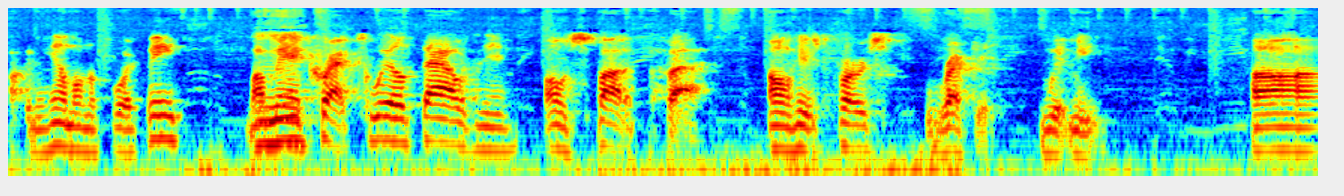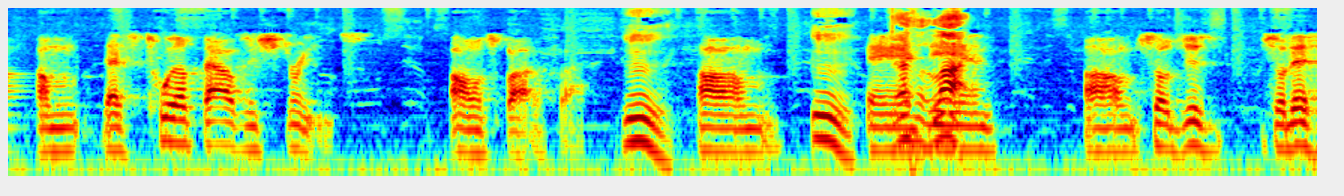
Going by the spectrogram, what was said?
talking to him on the 14th. My Mm-hmm. man cracked 12,000 on Spotify on his first record with me. Um, that's 12,000 streams on Spotify. Mm, Um, mm. and That's a lot. then, um, so just so that's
